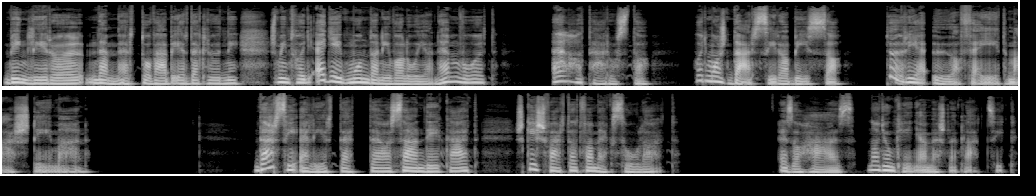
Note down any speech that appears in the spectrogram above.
Bingleyről nem mert tovább érdeklődni, s minthogy egyéb mondani valója nem volt, elhatározta, hogy most Darcy-ra bízza, törje ő a fejét más témán. Darcy elértette a szándékát, s kisvártatva megszólalt. Ez a ház nagyon kényelmesnek látszik.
